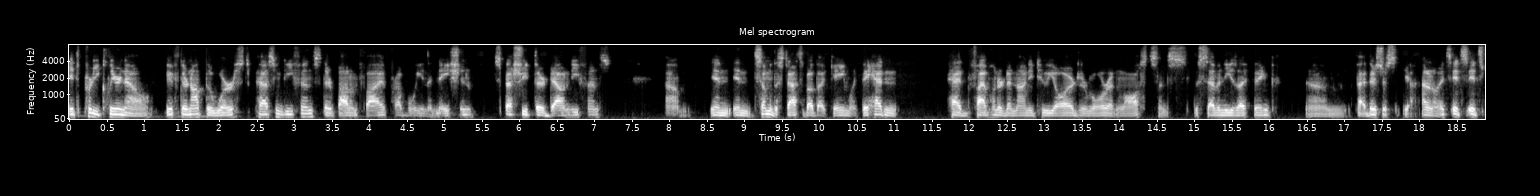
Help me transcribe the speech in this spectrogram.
It's pretty clear now. If they're not the worst passing defense, they're bottom five probably in the nation, especially third down defense. Um, and and some of the stats about that game, like they hadn't had 592 yards or more and lost since the 70s, I think. Um, there's just yeah, I don't know. It's it's it's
